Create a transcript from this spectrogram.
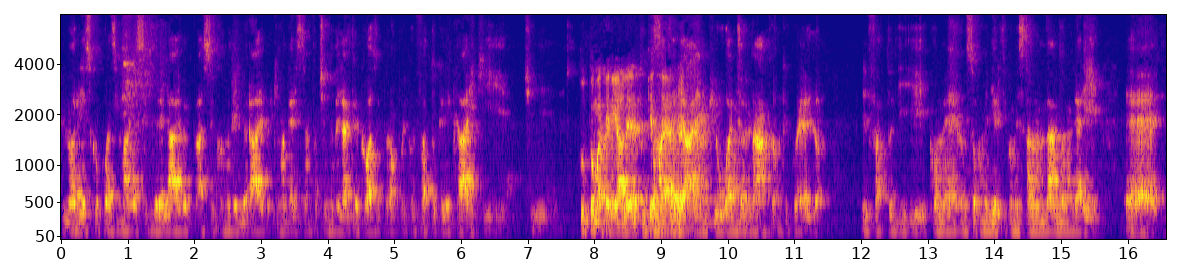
non riesco quasi mai a seguire live a secondo degli orari perché magari stiamo facendo delle altre cose, però poi col fatto che le carichi ci... Tutto materiale, tutto materiale in più aggiornato, anche quello il fatto di come, non so come dirti, come stanno andando magari eh,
